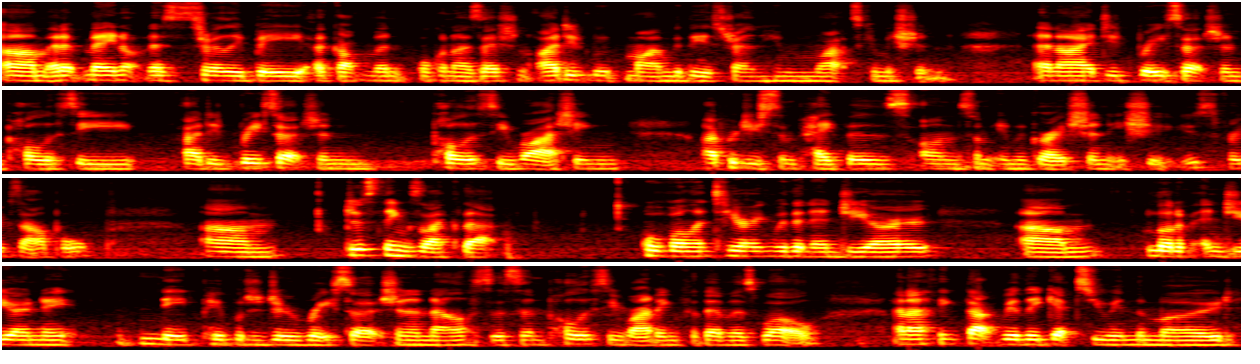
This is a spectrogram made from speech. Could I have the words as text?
Um, and it may not necessarily be a government organisation. I did mine with the Australian Human Rights Commission, and I did research and policy. I did research and policy writing. I produced some papers on some immigration issues, for example, um, just things like that or volunteering with an NGO. Um, a lot of NGO need, need people to do research and analysis and policy writing for them as well. And I think that really gets you in the mode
